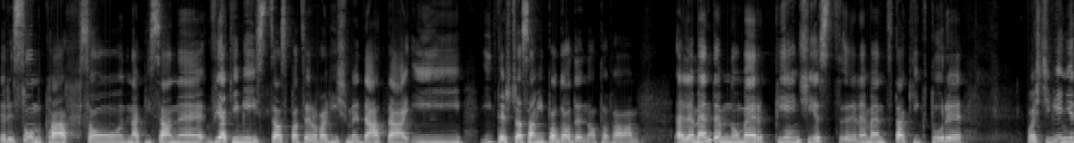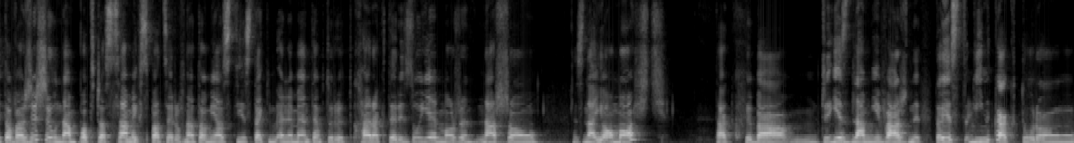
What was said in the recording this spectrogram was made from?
rysunkach są napisane, w jakie miejsca spacerowaliśmy, data i, i też czasami pogodę notowałam. Elementem numer 5 jest element taki, który właściwie nie towarzyszył nam podczas samych spacerów, natomiast jest takim elementem, który charakteryzuje może naszą znajomość. Tak chyba, czy jest dla mnie ważny. To jest linka, którą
